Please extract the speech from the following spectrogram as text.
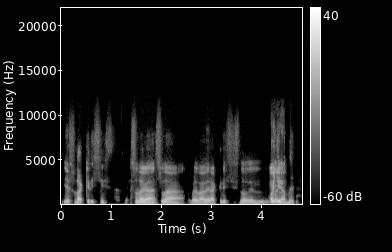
y es una crisis, es una, es una verdadera crisis lo del, lo del América.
